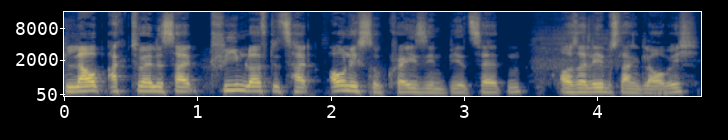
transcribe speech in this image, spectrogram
glaube, aktuell ist halt, Dream läuft jetzt halt auch nicht so crazy in Bierzelten, außer lebenslang, glaube ich.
